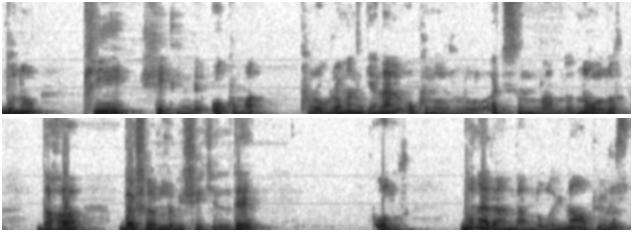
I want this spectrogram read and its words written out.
bunu pi şeklinde okumak programın genel okunurluğu açısından da ne olur? Daha başarılı bir şekilde olur. Bu nedenden dolayı ne yapıyoruz?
